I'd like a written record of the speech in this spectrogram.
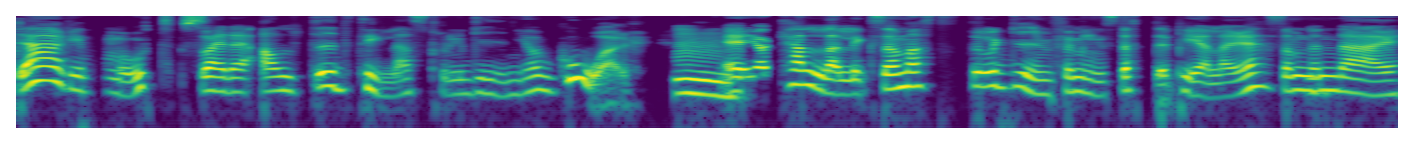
Däremot så är det alltid till astrologin jag går. Mm. Eh, Jag kallar liksom astrologin för min stöttepelare, som den där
